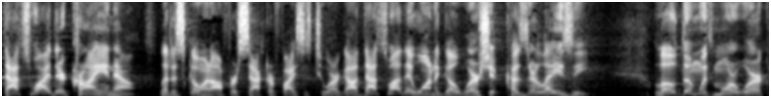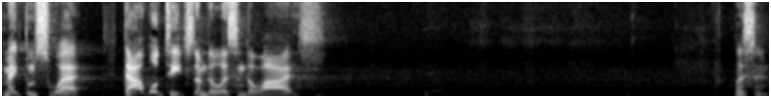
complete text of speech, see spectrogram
That's why they're crying out. Let us go and offer sacrifices to our God. That's why they want to go worship because they're lazy. Load them with more work, make them sweat. That will teach them to listen to lies. Listen,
